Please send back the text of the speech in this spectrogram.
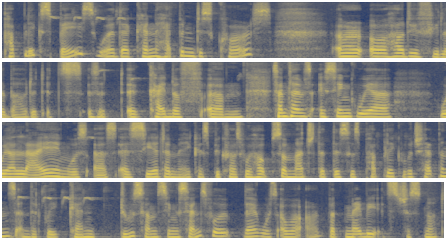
public space where there can happen discourse? Or, or how do you feel about it? It's is it a kind of um, sometimes I think we are we are lying with us as theater makers because we hope so much that this is public, which happens, and that we can do something sensible there with our art, but maybe it's just not.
